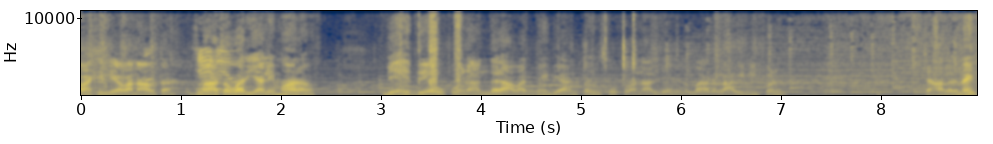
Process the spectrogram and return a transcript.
પાછી લેવાના આવતા. મારે તો વરિયાલીમ હો ને બે દે એવું કોઈને અંદર આવા જ નહીં દે અને પછી છોકરા ના દે એટલે મારે લાવી નહીં પણ. ચાલે નહીં?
